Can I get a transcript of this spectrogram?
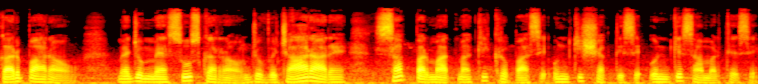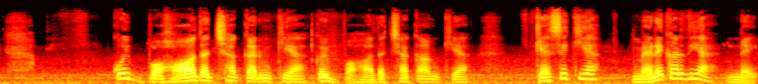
कर पा रहा हूँ, मैं जो महसूस कर रहा हूँ, जो विचार आ रहे हैं, सब परमात्मा की कृपा से, उनकी शक्ति से, उनके सामर्थ्य से कोई बहुत अच्छा कर्म किया, कोई बहुत अच्छा काम किया। कैसे किया? मैंने कर दिया? नहीं।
